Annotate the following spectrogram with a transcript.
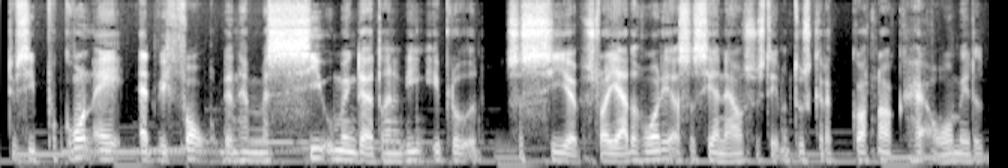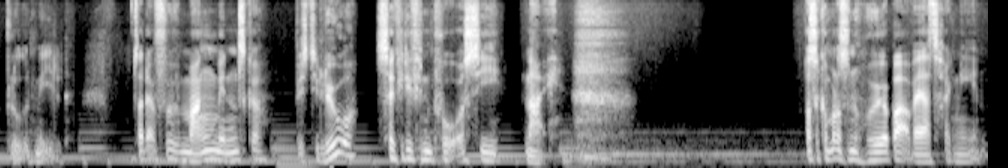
Det vil sige, på grund af, at vi får den her massive mængde adrenalin i blodet, så siger, slår hjertet hurtigere, og så siger nervesystemet, du skal da godt nok have overmættet blodet med ild. Så derfor vil mange mennesker, hvis de lyver, så kan de finde på at sige nej. Og så kommer der sådan en hørbar vejrtrækning ind.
